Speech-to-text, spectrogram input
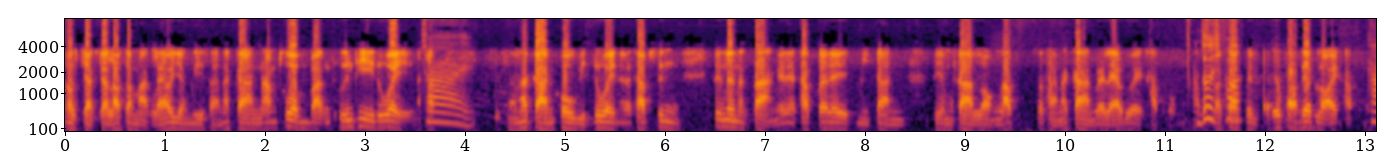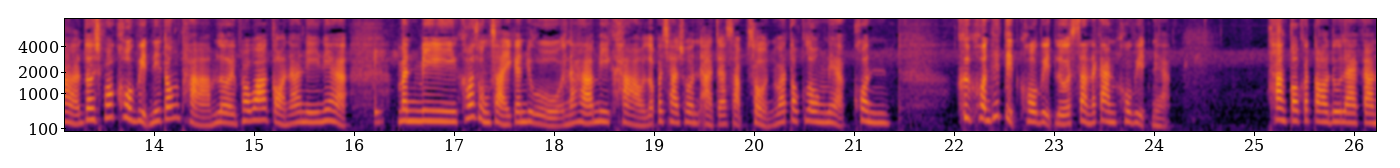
นอกจากจะรับสมัครแล้วยังมีสถานการณ์น้ำท่วมบางพื้นที่ด้วยนะครับใช่สถานการณ์โควิดด้วยนะครับ ซึ่ง ซึ่งเรื่องต่างๆเนี่ยนะครับ ก็ได้มีการเตรียมการรองรับสถานการณ์ไว้แล้วด้วยครับผมโดยเฉแล้วก็พาะเป็นไปด้วยความเรียบร้อยครับค่ะ โดยเฉพาะโควิดนี่ต้องถามเลย เพราะว่าก่อนหน้านี้เนี่ยมันมีข้อสงสัยกันอยู่นะคะ มีข่าวแล้วประชาชนอาจจะสับสนว่าตกลงเนี่ยคนคือคนที่ติดโควิด หรือสถานการณ์โควิด เนี่ย ทางกกตดูแลการ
